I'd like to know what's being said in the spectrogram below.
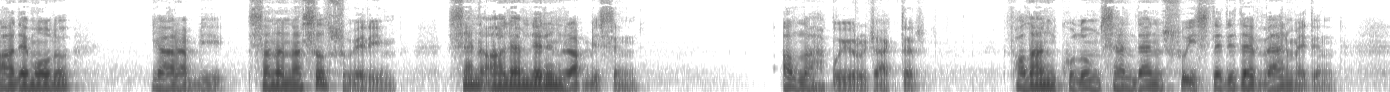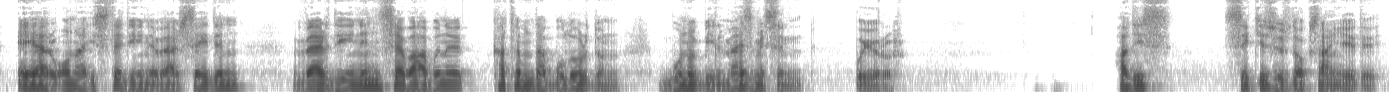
Ademoğlu, Ya Rabbi, sana nasıl su vereyim? Sen alemlerin Rabbisin. Allah buyuracaktır. Falan kulum senden su istedi de vermedin. Eğer ona istediğini verseydin, verdiğinin sevabını katımda bulurdun. Bunu bilmez misin? buyurur. Hadis 897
